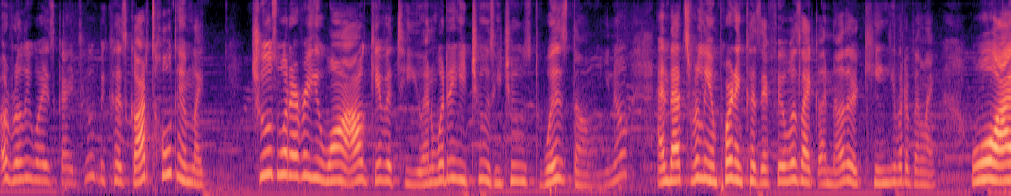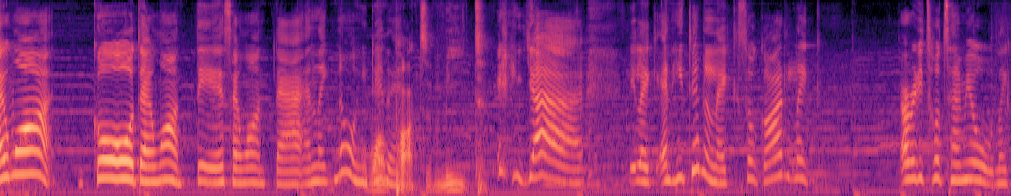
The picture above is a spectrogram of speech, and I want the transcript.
a really wise guy too because God told him like choose whatever you want, I'll give it to you. And what did he choose? He chose wisdom, you know. And that's really important because if it was like another king, he would have been like, well, I want gold. I want this. I want that. And like, no, he I didn't. want pots of meat. yeah, like, and he didn't. Like, so God like already told Samuel like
